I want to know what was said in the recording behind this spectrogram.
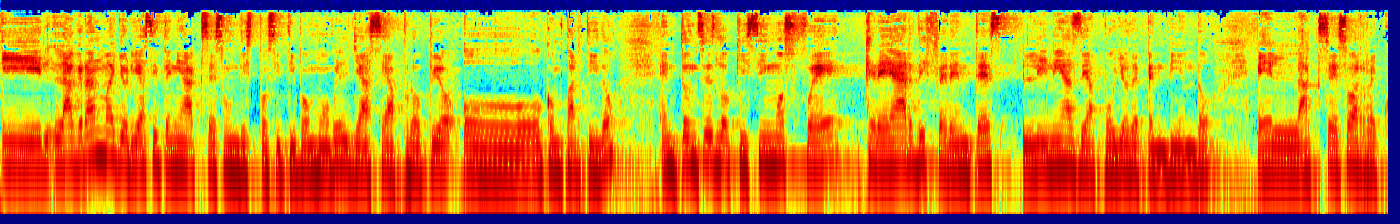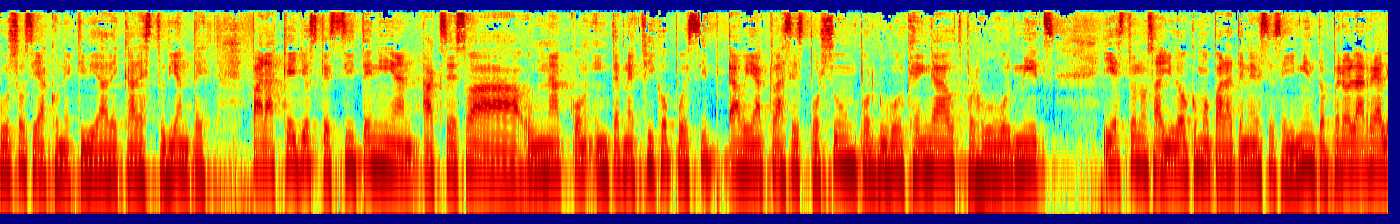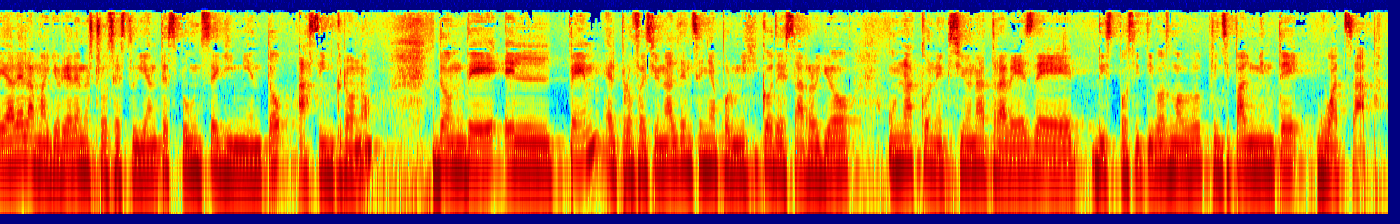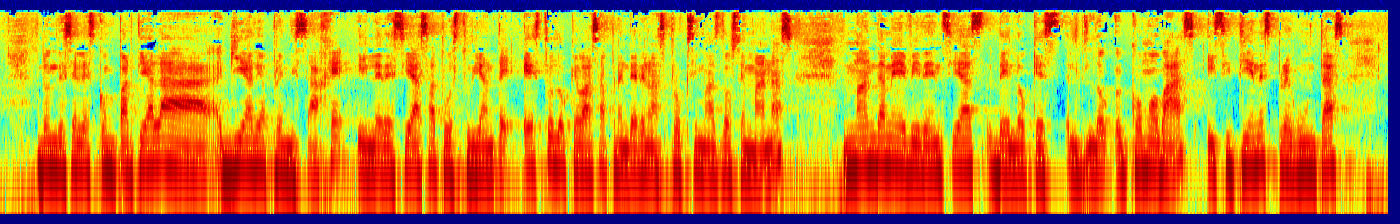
y la gran mayoría sí tenía acceso a un dispositivo móvil, ya sea propio o compartido. Entonces lo que hicimos fue crear diferentes líneas de apoyo dependiendo el acceso a recursos y a conectividad de cada estudiante. Para aquellos que sí tenían acceso a una internet fijo, pues sí había clases por Zoom, por Google Hangouts, por Google Meets y esto nos ayudó como para tener ese seguimiento. Pero la realidad de la mayoría de nuestros estudiantes fue un seguimiento asíncrono, donde el PEM, el profesional de Enseña por México, desarrolló una conexión a través de dispositivos móviles, principalmente WhatsApp donde se les compartía la guía de aprendizaje y le decías a tu estudiante, esto es lo que vas a aprender en las próximas dos semanas, mándame evidencias de lo que es, cómo vas y si tienes preguntas,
